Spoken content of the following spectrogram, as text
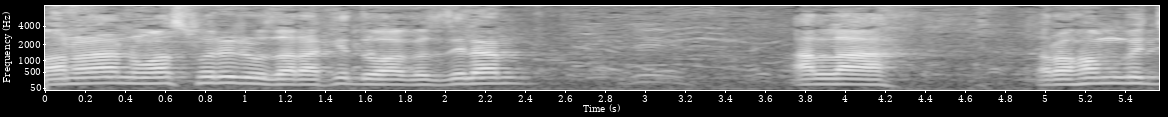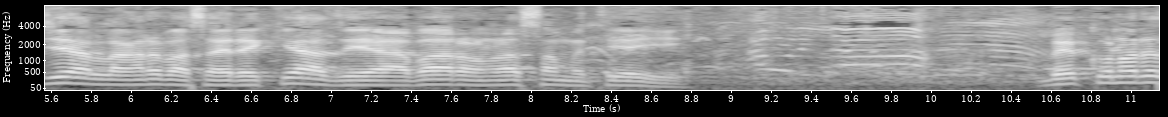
ওনারা নোয়াজপুরি রোজা রাখি, দোয়া করছিলেন আল্লাহ রহম গুজি আল্লাহ আরে বাসায় রেখে আজি আবার ওনারা সামতি আই। বেকুনরে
